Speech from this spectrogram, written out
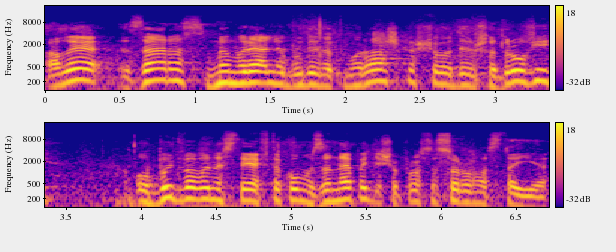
Але зараз меморіальний будинок Мурашка, що один, що другий, обидва вони стоять в такому занепаді, що просто соромно стає.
